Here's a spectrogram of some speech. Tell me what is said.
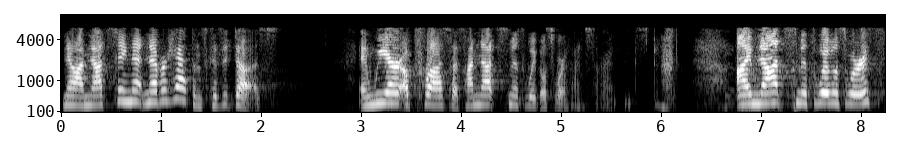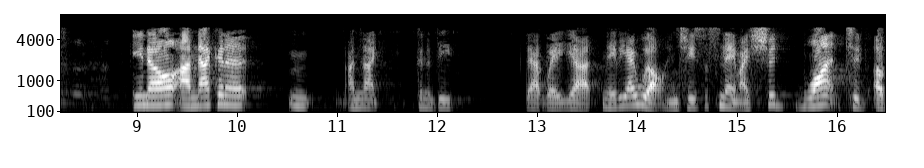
Now, I'm not saying that never happens because it does. And we are a process. I'm not Smith Wigglesworth. I'm sorry. I'm not Smith Wigglesworth. You know, I'm not going to, mm, I'm not going to be that way yet. Maybe I will in Jesus' name. I should want to uh,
